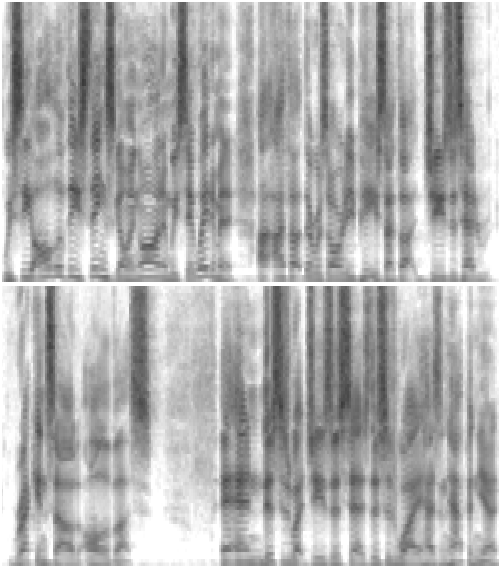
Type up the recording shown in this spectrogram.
we see all of these things going on, and we say, wait a minute, I, I thought there was already peace. I thought Jesus had reconciled all of us. And this is what Jesus says. This is why it hasn't happened yet.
